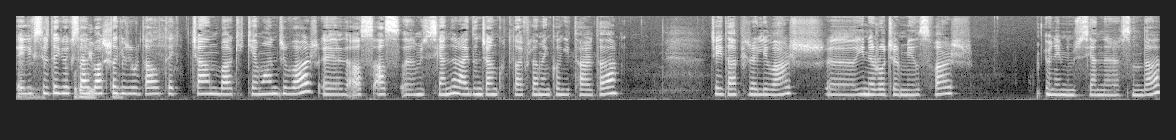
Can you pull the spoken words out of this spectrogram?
Elixir'de Göksel Baktagir? Yurdal Tekcan, Baki Kemancı var. Ee, as as e, müzisyenler Aydın Can Kutlay flamenco gitarda. Ceyda Pirali var. Ee, yine Roger Mills var. Önemli müzisyenler arasında.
